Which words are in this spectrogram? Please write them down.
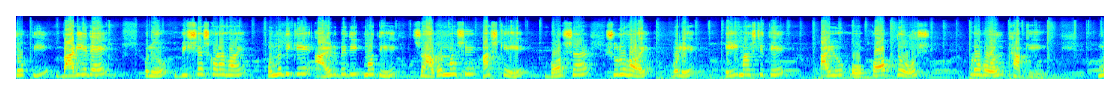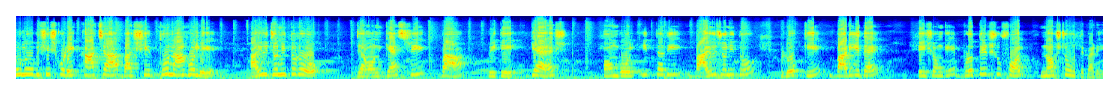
শক্তি বাড়িয়ে দেয় বলেও বিশ্বাস করা হয়। অন্যদিকে আয়ুর্বেদিক মতে শ্রাবণ মাসে মাসকে বর্ষার শুরু হয় বলে এই মাসটিতে আয়ু ও কপ দোষ প্রবল থাকে। মূলো বিশেষ করে কাঁচা বা সেদ্ধ না হলে আয়ুজনিত রোগ, যেমন গ্যাস্ট্রিক বা পেটে গ্যাস অম্বল ইত্যাদি বায়ুজনিত রোগকে বাড়িয়ে দেয়। সেই সঙ্গে ব্রতের সুফল নষ্ট হতে পারে।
